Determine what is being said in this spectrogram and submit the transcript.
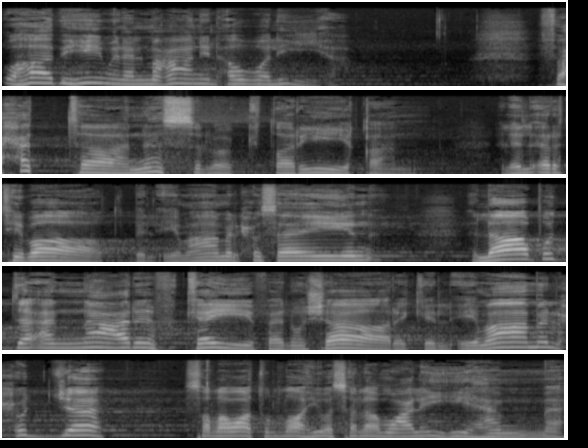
وهذه من المعاني الأولية. فحتى نسلك طريقا للارتباط بالإمام الحسين لا بد أن نعرف كيف نشارك الإمام الحجة صلوات الله وسلامه عليه همه.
